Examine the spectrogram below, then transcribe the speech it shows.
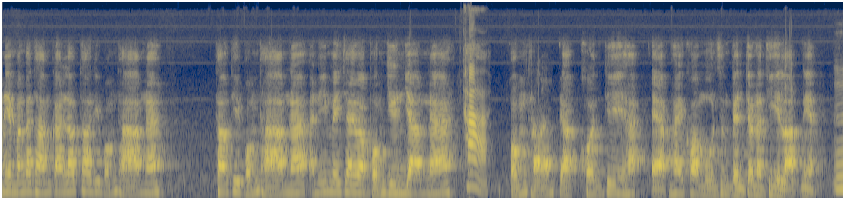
เนี่ยมันก็ทำกันแล้วเท่าที่ผมถามนะ เท่าที่ผมถามนะ อันนี้ไม่ใช่ว่าผมยืนยันนะ ค่ะ ผมถามจากคนที่ฮะแอบให้ข้อมูลซึ่งเป็นเจ้าหน้าที่รัฐเนี่ยอื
